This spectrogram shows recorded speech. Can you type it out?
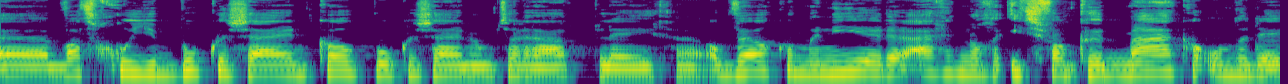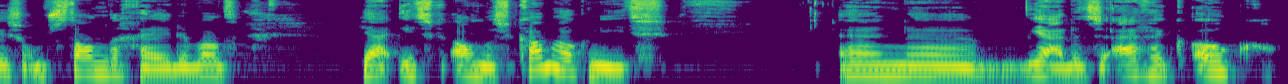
Uh, wat goede boeken zijn, kookboeken zijn om te raadplegen. Op welke manier je er eigenlijk nog iets van kunt maken onder deze omstandigheden. Want ja, iets anders kan ook niet. En uh, ja, dat is eigenlijk ook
